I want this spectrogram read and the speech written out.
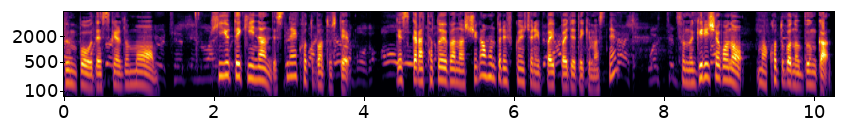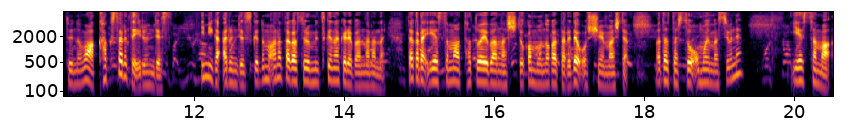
文法ですけれども、比喩的なんですね、言葉として。ですから、例え話が本当に福音書にいっぱいいっぱい出てきますね。そのギリシャ語の言葉の文化というのは隠されているんです。意味があるんですけども、あなたがそれを見つけなければならない。だからイエス様は例え話とか物語で教えました。私たちと思いますよね。イエス様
